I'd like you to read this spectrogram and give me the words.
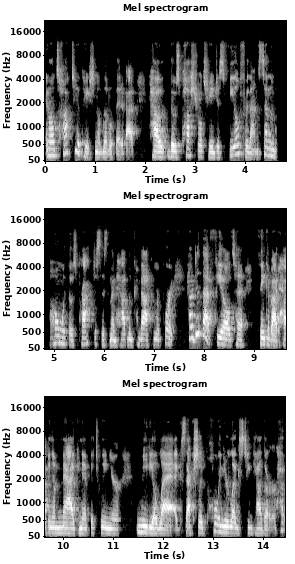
And I'll talk to a patient a little bit about how those postural changes feel for them, send them home with those practices and then have them come back and report how did that feel to think about having a magnet between your medial legs actually pulling your legs together how,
